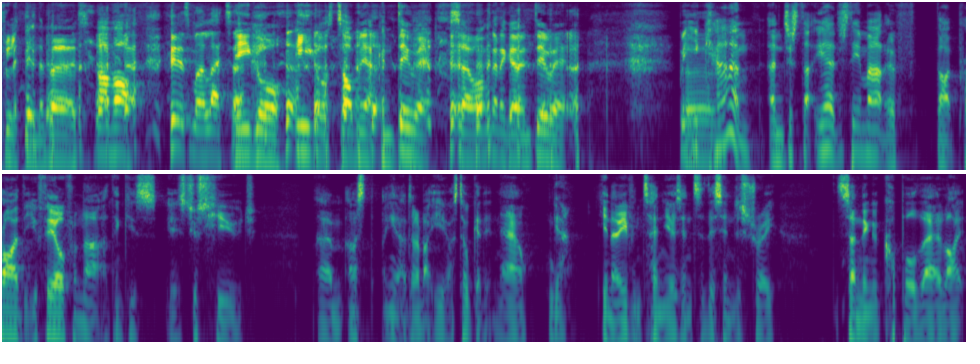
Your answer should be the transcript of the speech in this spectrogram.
flipping the bird. I'm off. Here's my letter. Igor, Igor's told me I can do it, so I'm going to go and do it." But you can, and just that, yeah, just the amount of like pride that you feel from that, I think is is just huge. Um, and I, st- you know, I don't know about you, I still get it now. Yeah. you know, even 10 years into this industry, sending a couple there like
